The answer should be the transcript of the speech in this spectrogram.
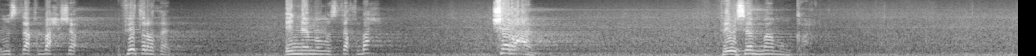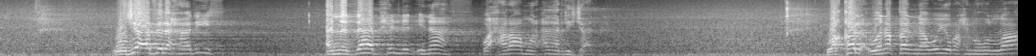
مستقبح فطرة. إنما مستقبح شرعا. فيسمى منكر. وجاء في الأحاديث أن الذهب حل الإناث وحرام على الرجال. وقال ونقل النووي رحمه الله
